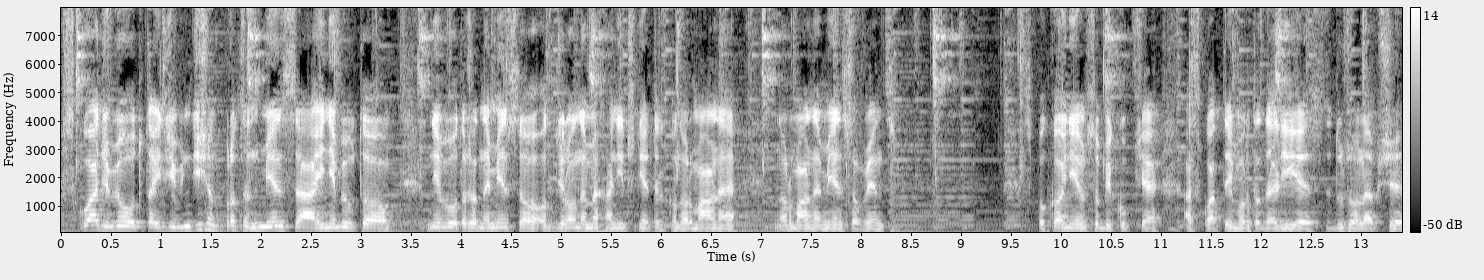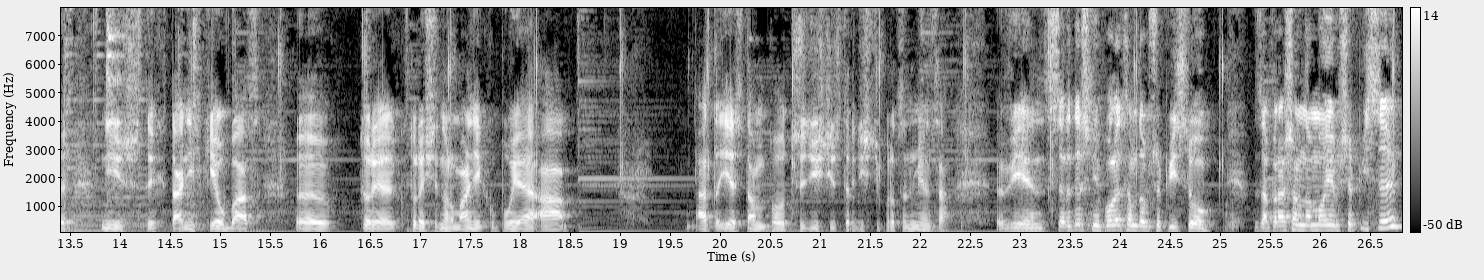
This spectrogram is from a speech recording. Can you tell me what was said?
W składzie było tutaj 90% mięsa i nie, był to, nie było to żadne mięso oddzielone mechanicznie, tylko normalne, normalne mięso, więc spokojnie ją sobie kupcie, a skład tej mortadeli jest dużo lepszy niż tych tanich kiełbas, y, które, które się normalnie kupuje, a, a to jest tam po 30-40% mięsa. Więc serdecznie polecam do przepisu. Zapraszam na moje przepisy.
